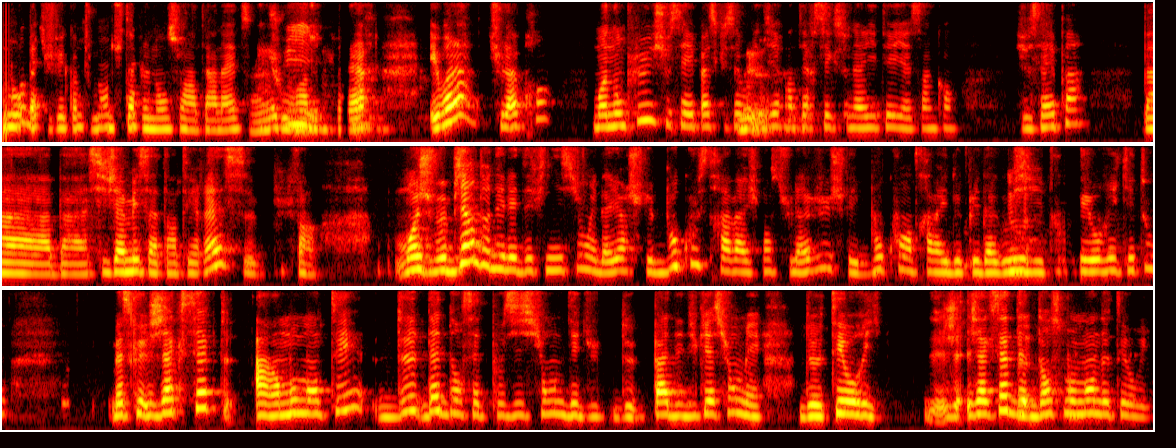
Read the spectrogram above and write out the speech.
bah, tu fais comme tout le monde, tu tapes le nom sur Internet, ah tu ouvres un et voilà, tu l'apprends. Moi non plus, je ne savais pas ce que ça voulait dire intersectionnalité il y a cinq ans. Je ne savais pas. Bah, bah, si jamais ça t'intéresse, enfin, moi je veux bien donner les définitions et d'ailleurs je fais beaucoup ce travail, je pense que tu l'as vu, je fais beaucoup un travail de pédagogie et tout, théorique et tout. Parce que j'accepte à un moment T d'être dans cette position, de, pas d'éducation, mais de théorie. J'accepte d'être dans ce moment de théorie.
